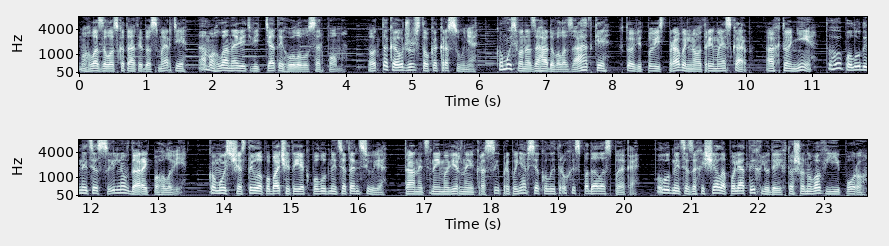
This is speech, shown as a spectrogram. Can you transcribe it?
могла залоскотати до смерті, а могла навіть відтяти голову серпом. От така от жорстока красуня. Комусь вона загадувала загадки, хто відповість правильно отримає скарб, а хто ні, того полудениця сильно вдарить по голові. Комусь щастило побачити, як полудниця танцює. Танець неймовірної краси припинявся, коли трохи спадала спека. Полудниця захищала поля тих людей, хто шанував її пору,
